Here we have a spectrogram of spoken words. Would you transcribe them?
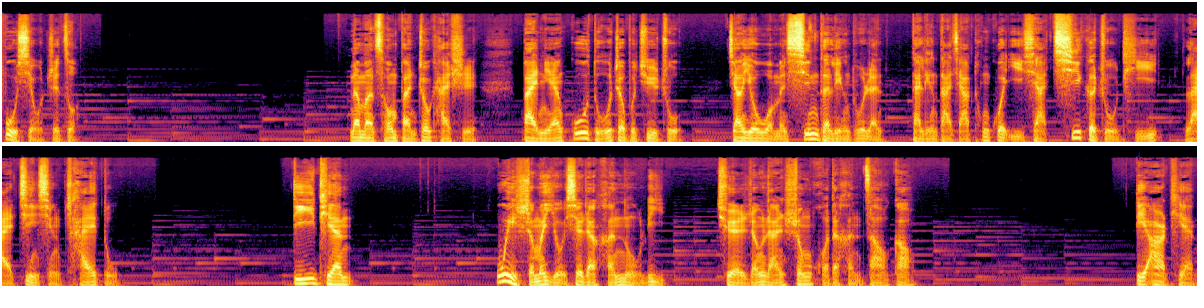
不朽之作。那么，从本周开始，《百年孤独》这部巨著将由我们新的领读人带领大家通过以下七个主题来进行拆读。第一天，为什么有些人很努力？却仍然生活的很糟糕。第二天，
